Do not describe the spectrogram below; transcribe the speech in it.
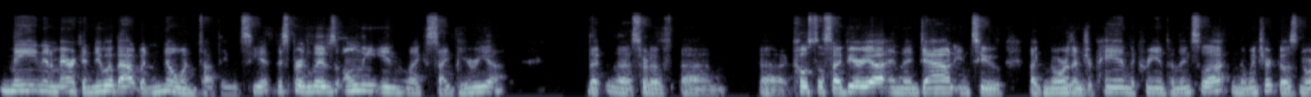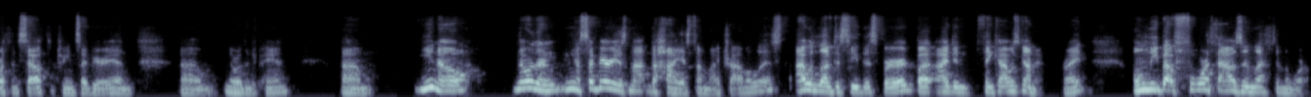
Maine and America knew about, but no one thought they would see it. This bird lives only in like Siberia, the, the sort of um, uh, coastal Siberia, and then down into like northern Japan, the Korean Peninsula in the winter. It goes north and south between Siberia and um, northern Japan. Um, you know, northern, you know, Siberia is not the highest on my travel list. I would love to see this bird, but I didn't think I was gonna. Right? Only about four thousand left in the world.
